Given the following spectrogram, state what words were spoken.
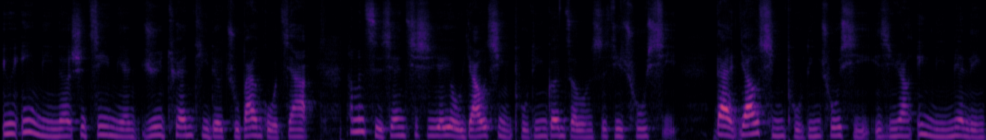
因为印尼呢是今年 G20 的主办国家，他们此前其实也有邀请普丁跟泽伦斯基出席，但邀请普丁出席已经让印尼面临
